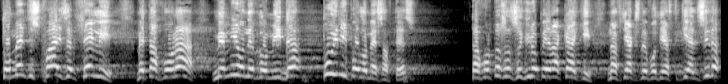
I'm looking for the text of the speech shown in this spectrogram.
Το μεν της Pfizer θέλει μεταφορά με μείον 70. Πού είναι οι υποδομές αυτές; Τα φορτώσατε στον κύριο Περακάκη να φτιάξετε εφοδιαστική αλυσίδα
